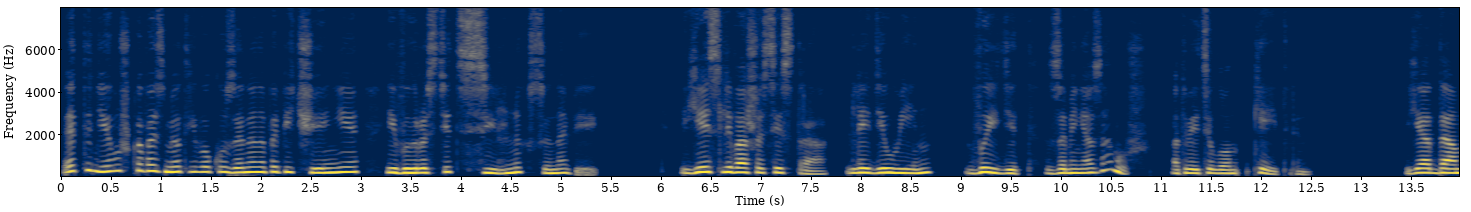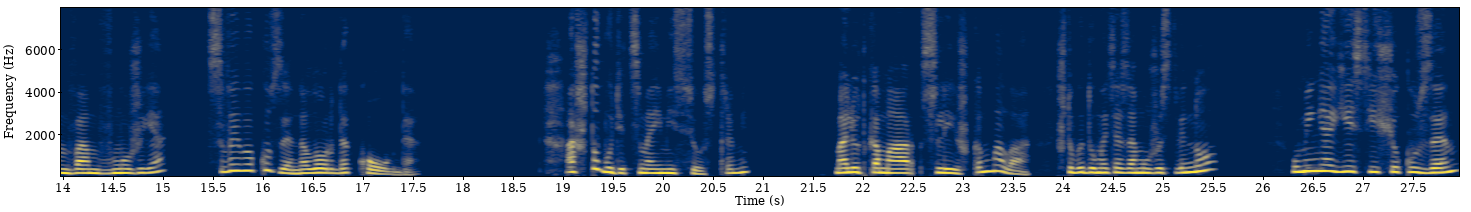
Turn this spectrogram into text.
Эта девушка возьмет его кузена на попечение и вырастет сильных сыновей. Если ваша сестра, леди Уин, выйдет за меня замуж, — ответил он Кейтлин, — я дам вам в мужья своего кузена, лорда Коуда. А что будет с моими сестрами? Малютка Мар слишком мала, чтобы думать о замужестве, но у меня есть еще кузен,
